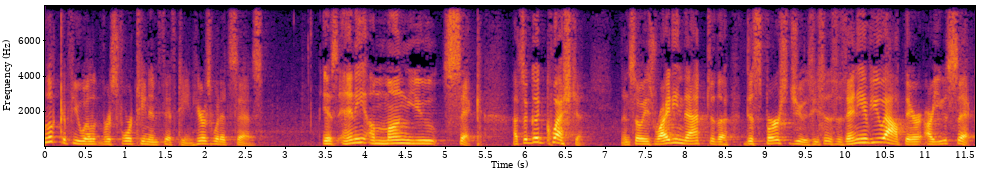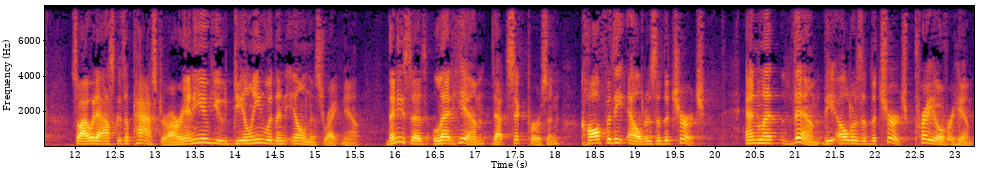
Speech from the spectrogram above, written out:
Look, if you will, at verse 14 and 15. Here's what it says Is any among you sick? That's a good question. And so he's writing that to the dispersed Jews. He says, Is any of you out there, are you sick? So I would ask as a pastor, Are any of you dealing with an illness right now? Then he says, Let him, that sick person, call for the elders of the church. And let them, the elders of the church, pray over him,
